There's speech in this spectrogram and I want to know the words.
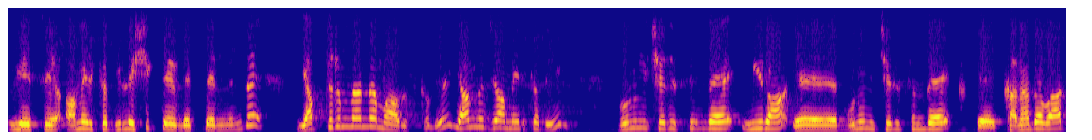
üyesi Amerika Birleşik Devletleri'nin de yaptırımlarına maruz kalıyor. Yalnızca Amerika değil, Bunun içerisinde İran, e, bunun içerisinde e, Kanada var,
